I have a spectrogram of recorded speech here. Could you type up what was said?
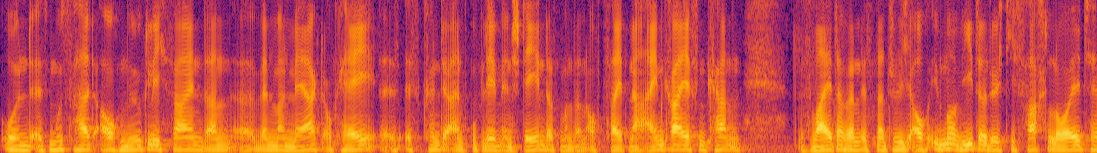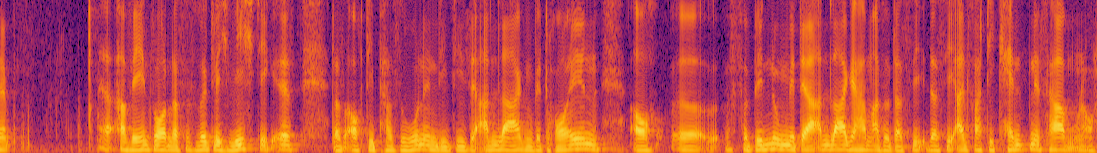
Und es muss halt auch möglich sein, dann, äh, wenn man merkt, okay, es, es könnte ein Problem entstehen, dass man dann auch zeitnah eingreifen kann. Des Weiteren ist natürlich auch immer wieder durch die Fachleute erwähnt worden, dass es wirklich wichtig ist, dass auch die Personen, die diese Anlagen betreuen, auch äh, Verbindung mit der Anlage haben, also dass sie, dass sie einfach die Kenntnis haben und auch,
